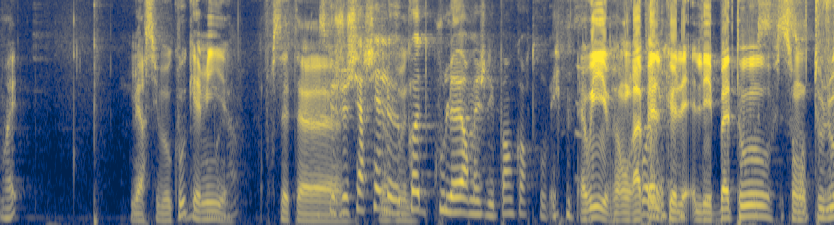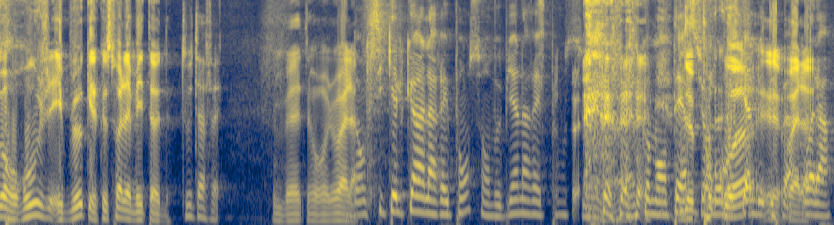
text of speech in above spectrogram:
Ouais. Merci beaucoup Camille pour cette. Parce euh, que je cherchais le bonne- code couleur, mais je l'ai pas encore trouvé. Ah oui, on rappelle Ouais. que les, les bateaux sont toujours rouges et bleus, quelle que soit la méthode. Tout à fait. Voilà. Donc si quelqu'un a la réponse, on veut bien la réponse. euh, un commentaire De sur pourquoi, le local de euh, voilà.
